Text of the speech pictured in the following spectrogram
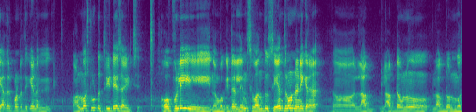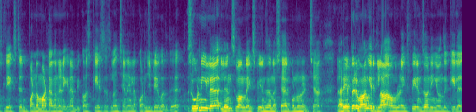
கேதர் பண்ணுறதுக்கே எனக்கு almost two to three days ஆகிடுச்சு ஹோப்ஃபுல்லி நம்மக்கிட்ட லென்ஸ் வந்து சேர்ந்துரும்னு நினைக்கிறேன். லாக் லாக்டவுனும் லாக்டவுன் மோஸ்ட்லி எக்ஸ்டெண்ட் பண்ண மாட்டாங்கன்னு நினைக்கிறேன். பிகாஸ் கேசஸ்லாம் சென்னையில் குறைஞ்சிட்டே வருது. சோனியில் லென்ஸ் வாங்கின எக்ஸ்பீரியன்ஸை நான் ஷேர் பண்ணணும்னு நினச்சேன். நிறைய பேர் வாங்கியிருக்கலாம். அவங்களோட எக்ஸ்பீரியன்ஸும் நீங்கள் வந்து கீழே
